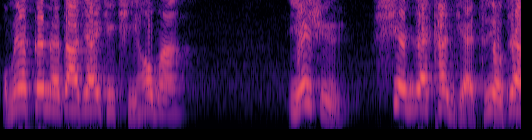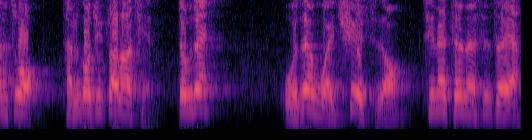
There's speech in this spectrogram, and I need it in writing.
我们要跟着大家一起起哄吗？也许现在看起来只有这样做才能够去赚到钱，对不对？我认为确实哦，现在真的是这样，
